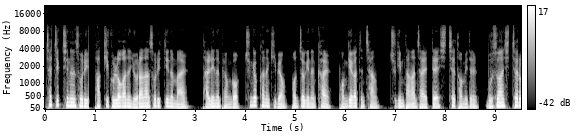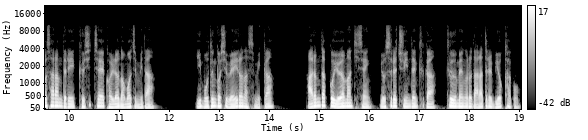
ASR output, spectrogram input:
채찍 치는 소리 바퀴 굴러가는 요란한 소리 뛰는 말 달리는 병거 충격하는 기병 번쩍이는 칼 번개 같은 창 죽임 당한 자의 때 시체 더미들 무수한 시체로 사람들이 그 시체에 걸려 넘어집니다. 이 모든 것이 왜 일어났습니까? 아름답고 요염한 기생 요술의 주인된 그가 그 음행으로 나라들을 미혹하고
